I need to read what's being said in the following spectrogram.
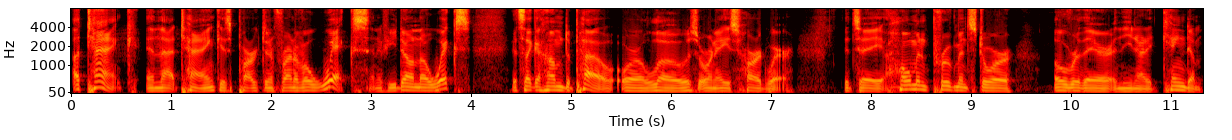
a tank, and that tank is parked in front of a Wickes. And if you don't know Wickes, it's like a Home Depot or a Lowe's or an Ace Hardware. It's a home improvement store over there in the United Kingdom.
